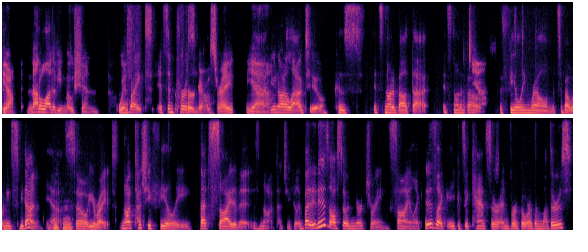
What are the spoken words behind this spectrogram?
Yeah. Not a lot of emotion with right. It's impersonal. Virgos, right? Yeah. You're not allowed to because it's not about that. It's not about Yeah. the feeling realm. It's about what needs to be done. Yeah. Mhm. So you're right. Not touchy feely. That side of it is not touchy feely, but it is also a nurturing sign. Like it is like you could say Cancer and Virgo are the mothers,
